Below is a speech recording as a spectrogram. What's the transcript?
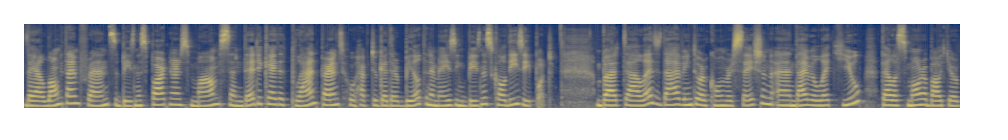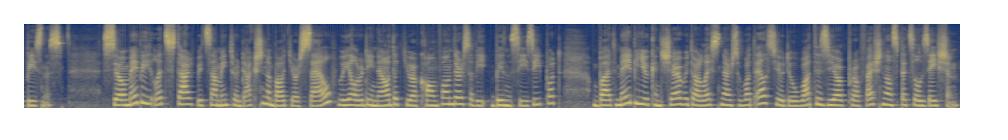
They are longtime friends, business partners, moms, and dedicated planned parents who have together built an amazing business called EasyPot. But uh, let's dive into our conversation, and I will let you tell us more about your business. So, maybe let's start with some introduction about yourself. We already know that you are co founders of e- Business EasyPot, but maybe you can share with our listeners what else you do. What is your professional specialization?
